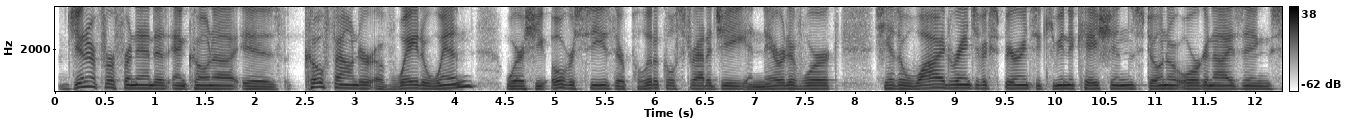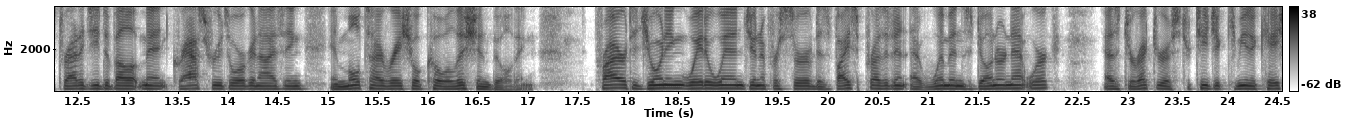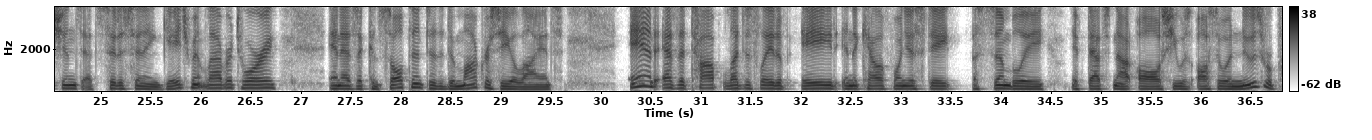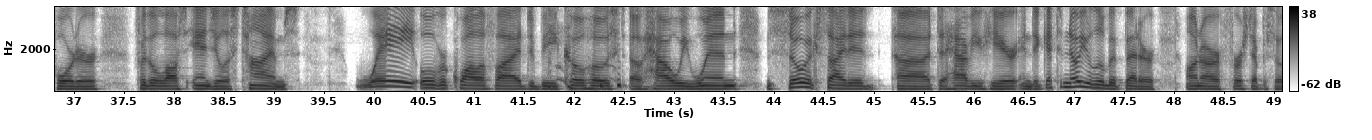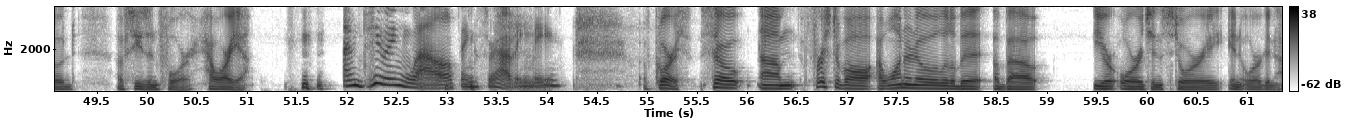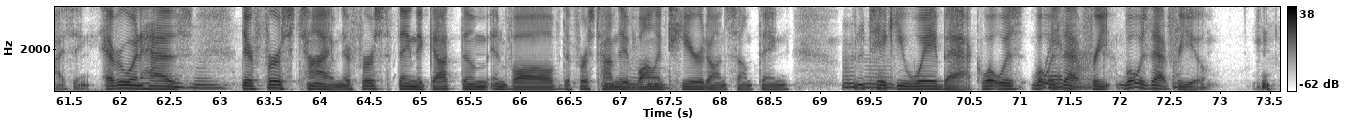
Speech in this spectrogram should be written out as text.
Jennifer Fernandez Ancona is co founder of Way to Win, where she oversees their political strategy and narrative work. She has a wide range of experience in communications, donor organizing, strategy development, grassroots organizing, and multiracial coalition building. Prior to joining Way to Win, Jennifer served as vice president at Women's Donor Network as Director of Strategic Communications at Citizen Engagement Laboratory, and as a consultant to the Democracy Alliance, and as a top legislative aide in the California State Assembly. If that's not all, she was also a news reporter for the Los Angeles Times. Way overqualified to be co host of How We Win. I'm so excited uh, to have you here and to get to know you a little bit better on our first episode of season four. How are you? I'm doing well. Thanks for having me. Of course. So, um, first of all, I want to know a little bit about your origin story in organizing. Everyone has mm-hmm. their first time, their first thing that got them involved, the first time mm-hmm. they volunteered on something. I'm going to take mm-hmm. you way back. What was what way was that back. for you? What was that for you?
